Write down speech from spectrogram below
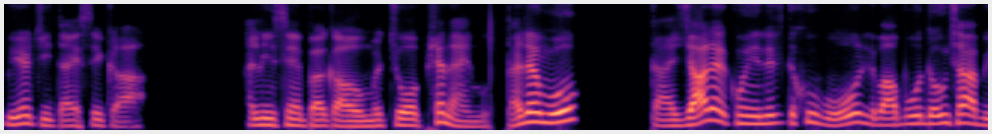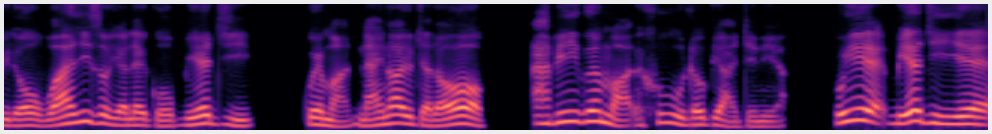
PSG တိုက်စစ်က အလီစင်ဘက်ကကိုမကြော်ဖြတ်နိုင်ဘူးဒါကြောင့်မို့ဒါရတဲ့ခွင့်လေးတစ်ခုကိုလီဗာပူးတုံးချပြီးတော့ဝမ်းကြီးဆိုရလက်ကို PSG ကွင်းမှာနိုင်တော့ကြတော့အဘီကွင်းမှာတစ်ခုခုလုပ်ပြခြင်းနေရဦးရဲ့ PSG ရဲ့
